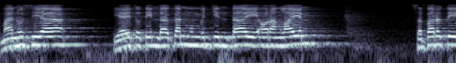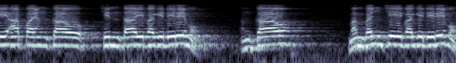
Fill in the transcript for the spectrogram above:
manusia yaitu tindakan mencintai orang lain seperti apa yang kau cintai bagi dirimu engkau membenci bagi dirimu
